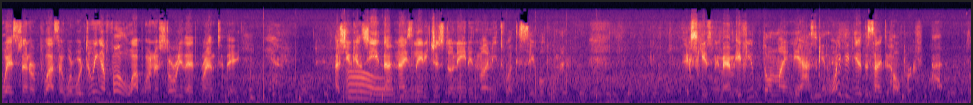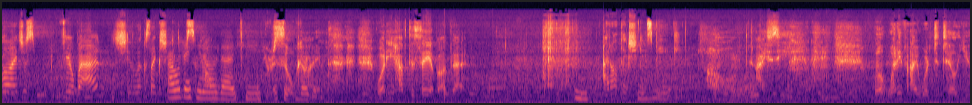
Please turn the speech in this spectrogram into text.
West Center Plaza where we're doing a follow-up on a story that ran today. As you can see, Oh. that nice lady just donated money to a disabled woman. Excuse me, ma'am, if you don't mind me asking, why did you decide to help her? Uh, well, I just feel bad. She looks like she I don't think some you know help. that he. You're so kind. what do you have to say about that? I don't think she can speak. Oh, I see. well, what if I were to tell you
